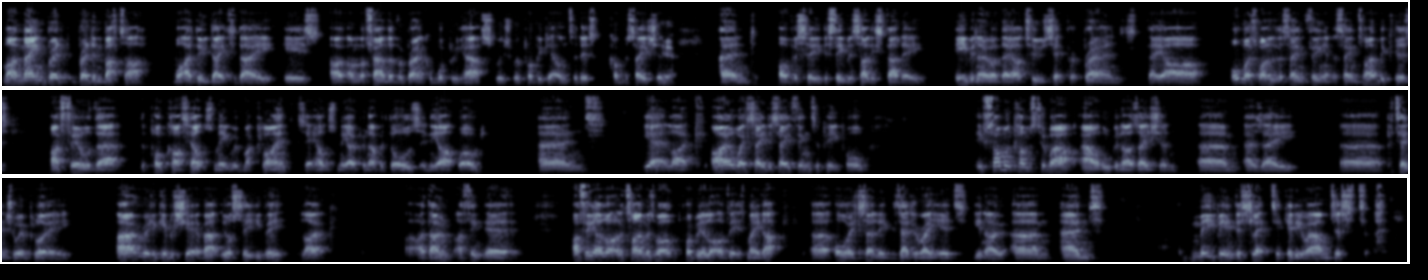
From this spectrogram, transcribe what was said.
My main bread bread and butter, what I do day to day, is I, am a founder of a brand called Woodbury House, which we'll probably get onto this conversation. Yeah. And obviously, the Stephen Sully study, even though they are two separate brands, they are almost one of the same thing at the same time because I feel that the podcast helps me with my clients. It helps me open other doors in the art world. And yeah, like I always say the same thing to people. If someone comes to our, our organization um, as a uh, potential employee, I don't really give a shit about your CV. Like, I don't. I think they're. I think a lot of the time as well, probably a lot of it is made up, uh, or it's certainly exaggerated. You know, um, and me being dyslexic anyway, I'm just.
